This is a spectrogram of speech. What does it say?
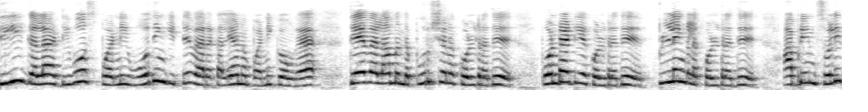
லீகலாக டிவோர்ஸ் பண்ணி ஒதுங்கிட்டு வேற கல்யாணம் பண்ணிக்கோங்க. தேவையில்லாமல் இந்த புருஷனை கொள்றது பொண்டாட்டியை கொள்றது பிள்ளைங்களை கொள்றது அப்படின்னு சொல்லி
